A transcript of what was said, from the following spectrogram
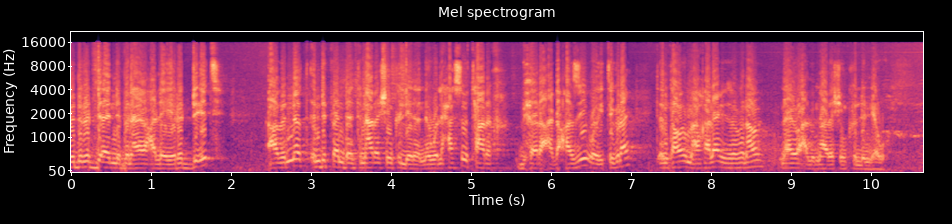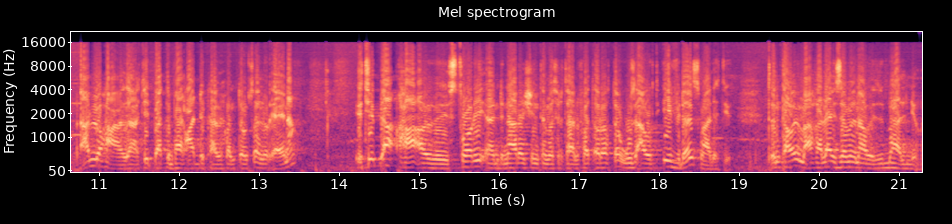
ብድርድአኒ ብናይ ባዕለይ ርድኢት ኣብነት ኢንዲፐንደንት ናሬሽን ክልየና ንብል ሓስብ ታሪክ ብሕሪ ኣጋዓዚ ወይ ትግራይ ጥንታዊ ማእኸላይ ዘመናዊ ናይ ባዕሉ ናሬሽን ክልል እኒአዎ ኣሎ እዛ ኢትዮጵያ ትበሃል ዓዲ ካበይ ከም ተምፅኦ ንሪኣ ኢና። ኢትዮጵያ ኣብ ስቶሪ ኤንድ ናሬሽን ተመስርታ ዝፈጠረቶ ውዝኣውት ኤቪደንስ ማለት እዩ። ጥንታዊ ማእኸላይ ዘመናዊ ዝበሃል እኒኦ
